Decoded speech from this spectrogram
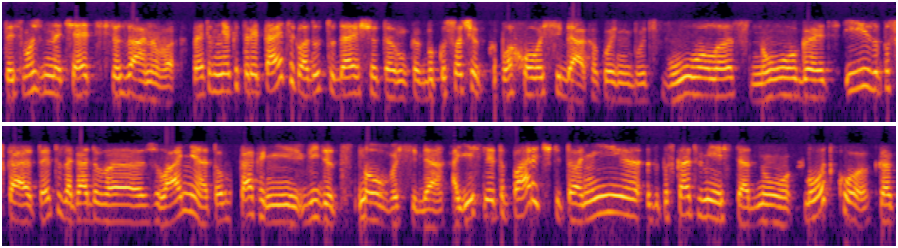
То есть можно начать все заново. Поэтому некоторые тайцы кладут туда еще там как бы кусочек плохого себя, какой-нибудь волос, ноготь, и запускают это, загадывая желание о том, как они видят нового себя. А если это парочки, то они запускают вместе одну лодку как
